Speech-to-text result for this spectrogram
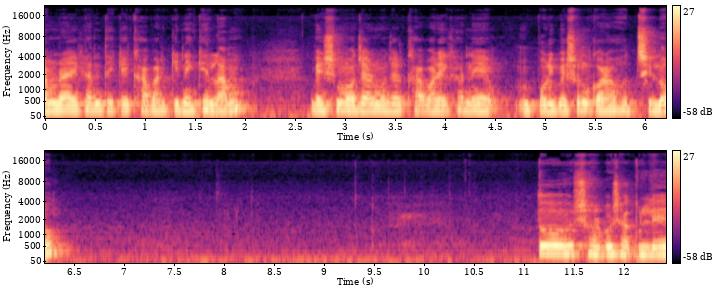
আমরা এখান থেকে খাবার কিনে খেলাম। বেশ মজার মজার খাবার এখানে পরিবেশন করা হচ্ছিল। তো সর্বসাকুল্যে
